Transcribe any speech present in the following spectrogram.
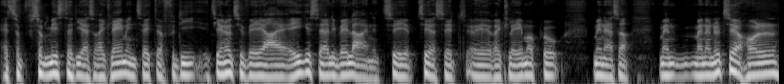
at så, så mister de altså reklameindtægter, fordi generative AI er ikke særlig velegnet til, til at sætte øh, reklamer på, men altså, man, man er nødt til at holde,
